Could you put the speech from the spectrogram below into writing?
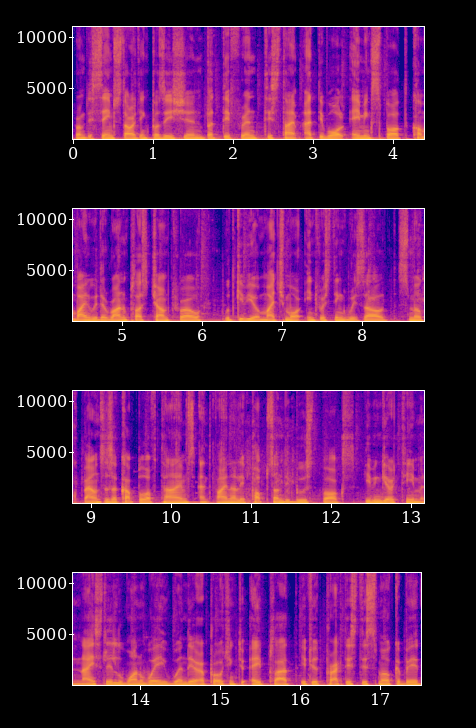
From the same starting position, but different, this time at the wall aiming spot, combined with a run plus jump throw, would give you a much more interesting result. Smoke bounces a couple of times and finally pops on the boost box, giving your team a nice little one way when they're approaching to A plat. If you practice this smoke a bit,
